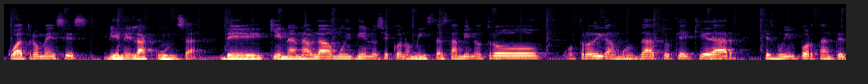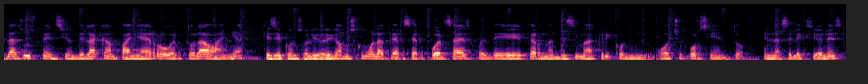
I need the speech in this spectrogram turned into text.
cuatro meses, viene la Cunza, de quien han hablado muy bien los economistas. También otro, otro digamos, dato que hay que dar es muy importante es la suspensión de la campaña de Roberto Labaña, que se consolidó, digamos, como la tercera fuerza después de Fernández y Macri con un 8% en las elecciones,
